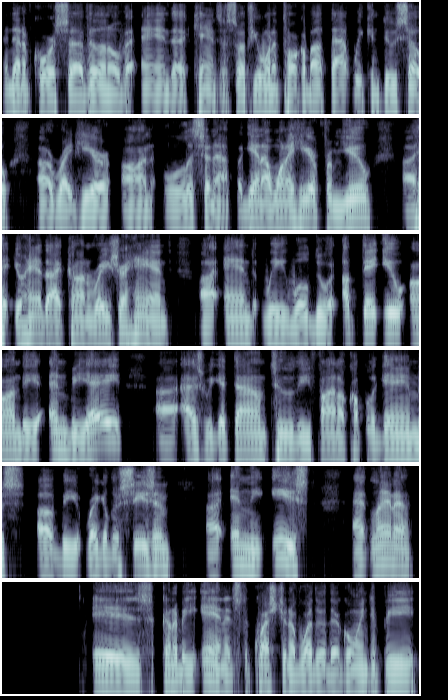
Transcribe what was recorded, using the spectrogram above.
and then of course uh, Villanova and Kansas. So if you want to talk about that, we can do so right here on Listen Up. Again, I want to hear from you. hit your hand icon, raise your hand, and we will do it. Update you on the NBA uh, as we get down to the final couple of games of the regular season. Uh, in the East, Atlanta is going to be in. It's the question of whether they're going to be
